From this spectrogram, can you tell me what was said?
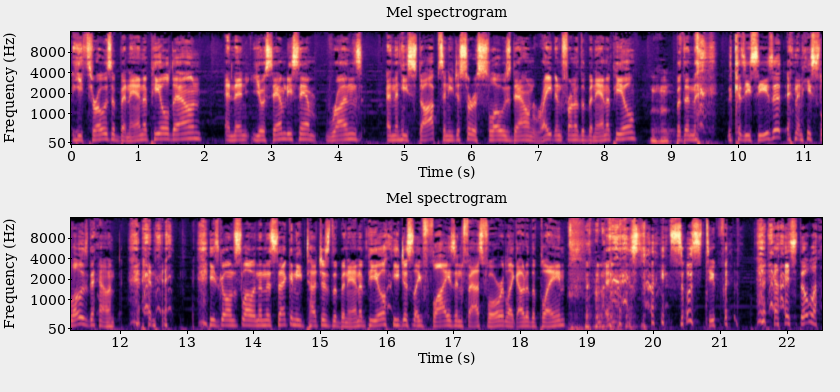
he throws a banana peel down and then Yosemite Sam runs and then he stops and he just sort of slows down right in front of the banana peel. Mm-hmm. But then, because he sees it, and then he slows down, and then he's going slow. And then the second he touches the banana peel, he just like flies and fast forward like out of the plane. it's, fucking so stupid. And I still laugh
